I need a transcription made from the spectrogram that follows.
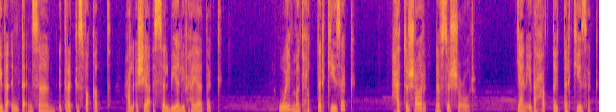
إذا أنت إنسان تركز فقط على الأشياء السلبية اللي في حياتك وين ما تحط تركيزك حتشعر نفس الشعور. يعني إذا حطيت تركيزك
